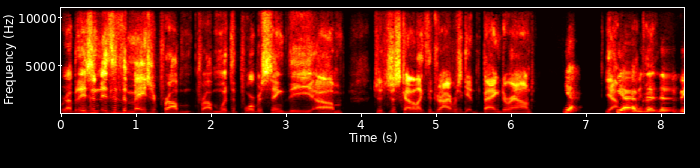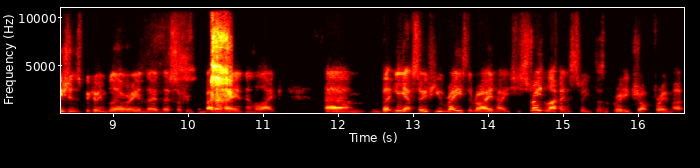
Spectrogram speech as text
Right, but isn't isn't the major problem problem with the porpoising the um just just kind of like the drivers getting banged around? Yeah, yeah, yeah. I mean, the, the vision's becoming blurry and they're, they're suffering from back pain and the like. Um, but yeah, so if you raise the ride height, your straight line speed doesn't really drop very much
